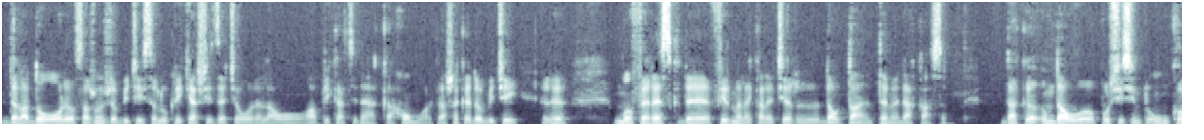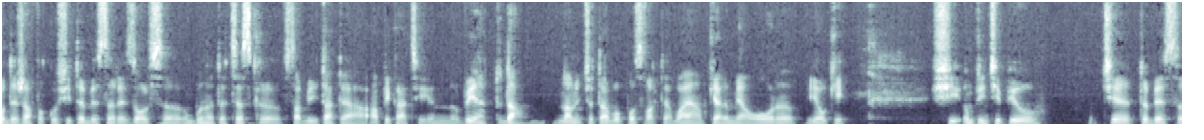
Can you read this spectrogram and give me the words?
de la două ore o să ajungi de obicei să lucri chiar și 10 ore la o aplicație de aia ca homework. Așa că de obicei mă feresc de firmele care cer, dau teme de acasă. Dacă îmi dau uh, pur și simplu un cod deja făcut și trebuie să rezolv, să îmbunătățesc uh, stabilitatea aplicației în React, da, n-am nicio treabă, pot să fac treaba aia, chiar îmi iau o oră, e ok. Și în principiu, ce trebuie să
